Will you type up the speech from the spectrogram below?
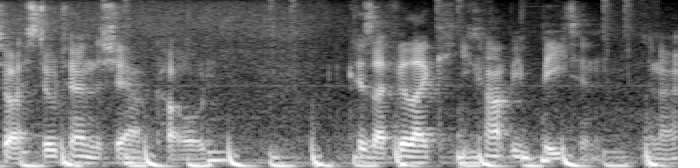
So I still turn the shower cold because I feel like you can't be beaten, you know.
